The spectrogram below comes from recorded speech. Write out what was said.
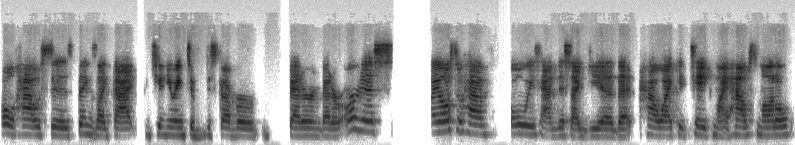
whole houses, things like that, continuing to discover better and better artists. I also have always had this idea that how I could take my house model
